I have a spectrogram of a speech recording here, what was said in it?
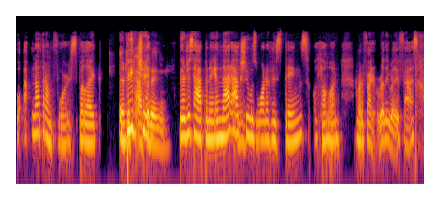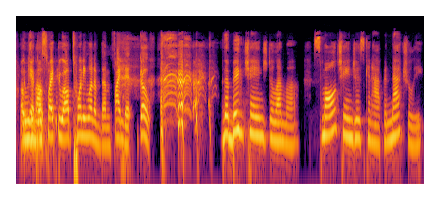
Well, uh, not that I'm forced, but like They're just big cha- happening. they're just happening. And Mm. that actually was one of his things. Okay, hold on. I'm gonna find it really, really fast. Oh it yeah, go swipe through all 21 of them. Find it. Go. The big change dilemma. Small changes can happen naturally.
